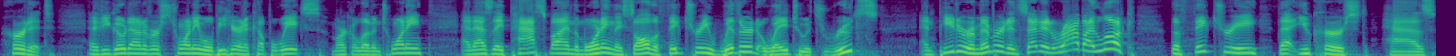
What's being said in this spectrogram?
heard it. And if you go down to verse 20, we'll be here in a couple weeks, Mark 11 20. And as they passed by in the morning, they saw the fig tree withered away to its roots. And Peter remembered and said, And Rabbi, look, the fig tree that you cursed has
